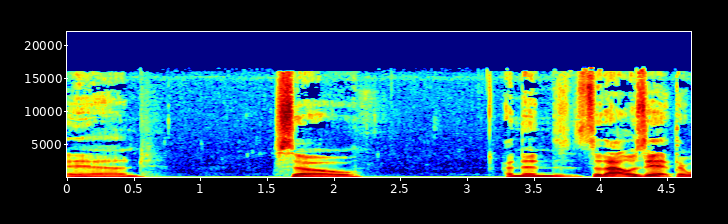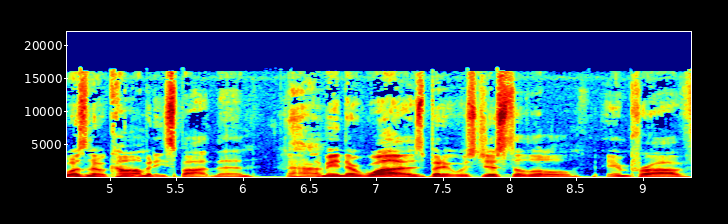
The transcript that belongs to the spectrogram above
and so, and then so that was it. There was no comedy spot then. Uh-huh. I mean, there was, but it was just a little improv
